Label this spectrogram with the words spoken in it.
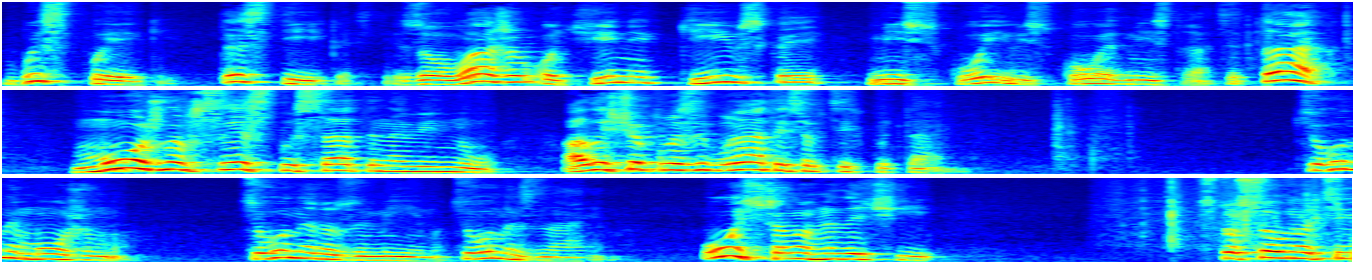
безпеки та стійкості, зауважив очільник Київської міської військової адміністрації. Так, можна все списати на війну, але щоб розібратися в цих питаннях, цього не можемо, цього не розуміємо, цього не знаємо. Ось, шановні глядачі, стосовно цієї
